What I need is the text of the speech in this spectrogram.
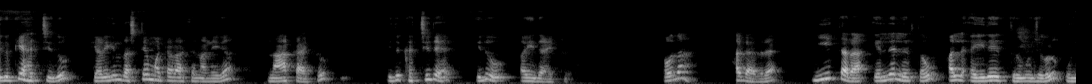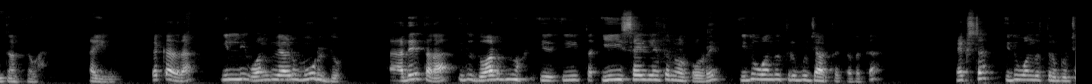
ಇದಕ್ಕೆ ಹಚ್ಚಿದ್ದು, ಕೆಳಗಿಂದ ಅಷ್ಟೇ ಮಾತಾಡತ್ತೆ ನಾನೀಗ. ನಾಲ್ಕಾಯಿತು ಇದಕ್ಕೆ ಹಚ್ಚಿದೆ, ಇದು ಐದಾಯಿತು ಹೌದಾ? ಹಾಗಾದ್ರೆ ಈ ಥರ ಎಲ್ಲೆಲ್ಲಿ ಇರ್ತಾವೆ ಅಲ್ಲಿ ಐದೈದು ತ್ರಿಭುಜಗಳು ಉಂಟಾಗ್ತವೆ. ಐದು. ಯಾಕಂದ್ರೆ ಇಲ್ಲಿ ಒಂದು, ಎರಡು, ಮೂರಿದ್ದು. ಅದೇ ಥರ ಇದು ದ್ವಾರದ ಈ ಈ ಸೈಡ್ಲಿಂತ ನೋಡ್ಕೊಳ್ರಿ. ಇದು ಒಂದು ತ್ರಿಭುಜ ಆಗ್ತೈತೆ ಅದಕ್ಕೆ. ನೆಕ್ಸ್ಟ್ ಇದು ಒಂದು ತ್ರಿಭುಜ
